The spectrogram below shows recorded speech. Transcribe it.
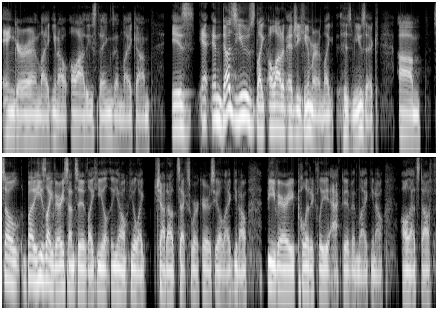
anger and like you know a lot of these things and like um is and, does use like a lot of edgy humor and like his music um so but he's like very sensitive like he'll you know he'll like shout out sex workers. He'll like you know be very politically active and like you know all that stuff.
